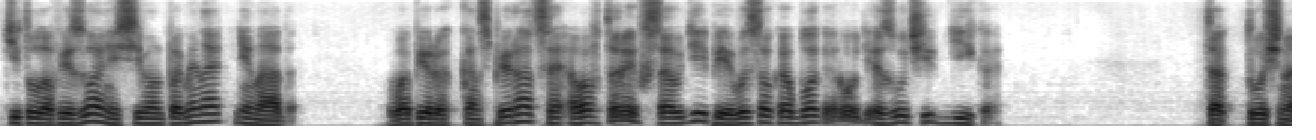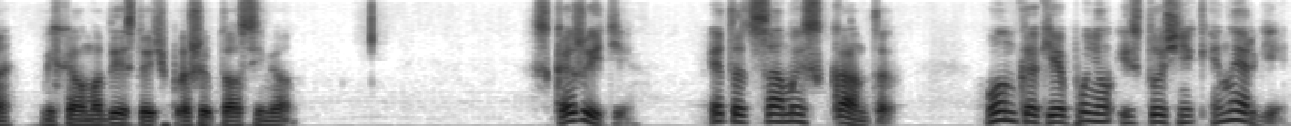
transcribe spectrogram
Титулов и званий Семен поминать не надо. Во-первых, конспирация, а во-вторых, в Савдепе высокое благородие звучит дико. «Так точно, Михаил Модестович», – прошептал Семен. «Скажите, этот самый Скантер, он, как я понял, источник энергии?»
